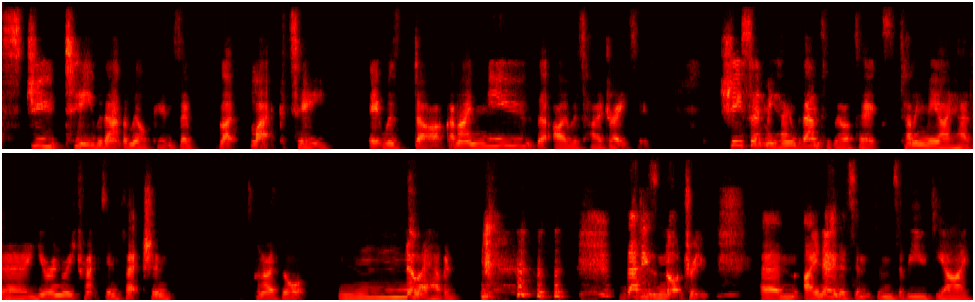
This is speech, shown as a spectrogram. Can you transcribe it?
stewed tea without the milk in. So like black tea. It was dark and I knew that I was hydrated. She sent me home with antibiotics, telling me I had a urinary tract infection. And I thought, no, I haven't. that is not true. Um, I know the symptoms of a UTI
